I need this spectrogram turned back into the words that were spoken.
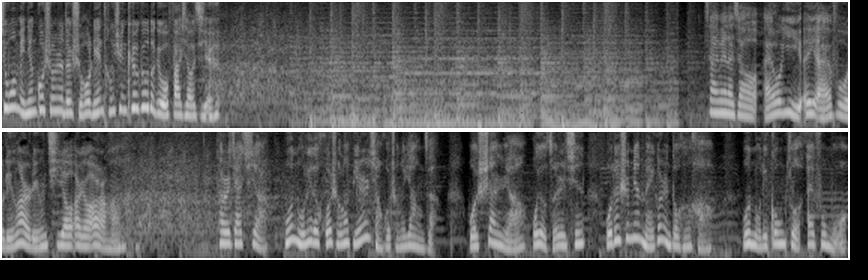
就我每年过生日的时候，连腾讯 QQ 都给我发消息。下面呢叫 LEAF 零二零七幺二幺二哈，他说：“佳期啊，我努力的活成了别人想活成的样子，我善良，我有责任心，我对身边每个人都很好。”我努力工作，爱父母。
